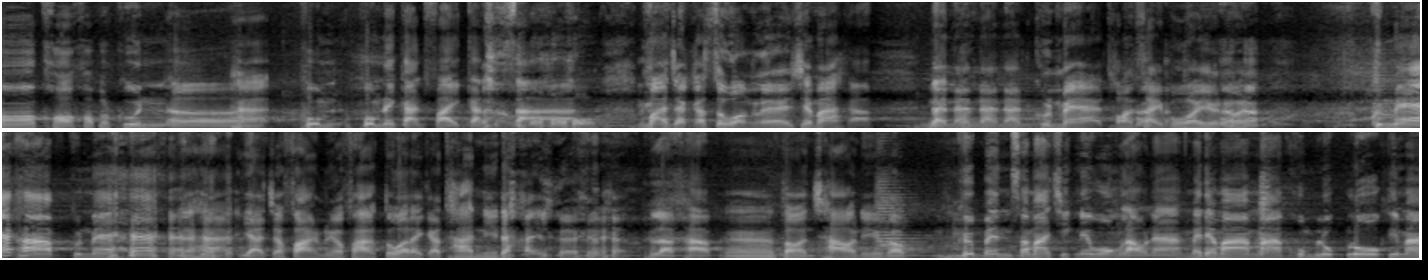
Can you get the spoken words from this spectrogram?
็ขอขอบพระคุณเอ่อฮะ ผู้ผู้อำนวยการฝ่ายการศึกษา โอ้โหมาจากกระทรวงเลยใช่ไหมครับ นั่นนั่นนั่นนั่นคุณแม่ถอนใส่บัวอยู่นู่น คุณแม่ครับ คุณแม่นะฮะอยากจะฝากเนื้อฝากตัวอะไรกับท่านนี่ได้เลยนะเหรอครับ เออตอนเช้านี่แบบคือเป็นสมาชิกในวงเรานะ ไม่ได้ว่ามาคุมลูกๆที่มา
